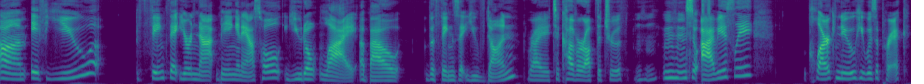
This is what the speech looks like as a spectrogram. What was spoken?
um, if you think that you're not being an asshole, you don't lie about the things that you've done. Right. To cover up the truth. Mm-hmm. Mm-hmm. So obviously, Clark knew he was a prick.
